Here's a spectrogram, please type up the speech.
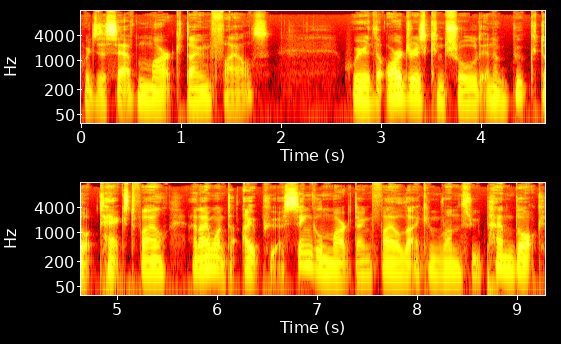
which is a set of markdown files, where the order is controlled in a book.txt file, and I want to output a single markdown file that I can run through pandoc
